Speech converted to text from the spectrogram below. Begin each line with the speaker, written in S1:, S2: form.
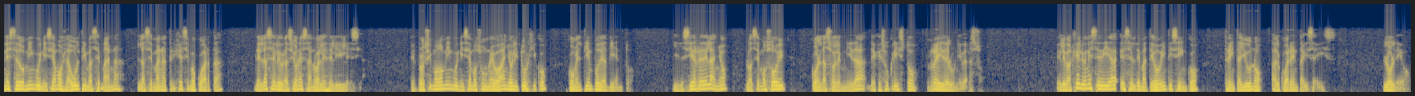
S1: En este domingo iniciamos la última semana, la semana 34 de las celebraciones anuales de la Iglesia. El próximo domingo iniciamos un nuevo año litúrgico con el tiempo de Adviento. Y el cierre del año lo hacemos hoy con la solemnidad de Jesucristo, Rey del universo. El Evangelio en este día es el de Mateo 25, 31 al 46. Lo leo.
